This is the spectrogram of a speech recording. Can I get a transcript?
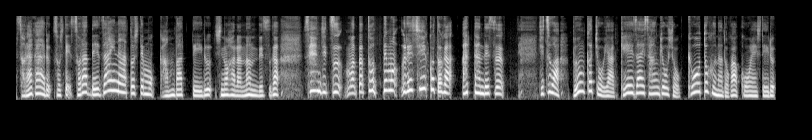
あ、空ガール、そして空デザイナーとしても頑張っている篠原なんですが、先日またとっても嬉しいことがあったんです。実は文化庁や経済産業省、京都府などが講演している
